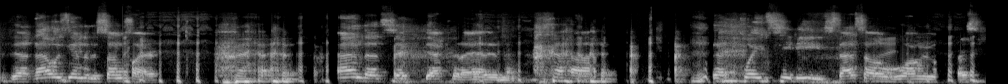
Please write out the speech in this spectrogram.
that, that was the end of the Sunfire. and that sick deck that I had in there. Uh, that played CDs. That's how long it was.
